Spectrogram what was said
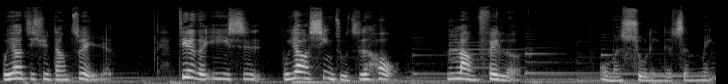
不要继续当罪人。第二个意义是，不要信主之后浪费了我们属灵的生命，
